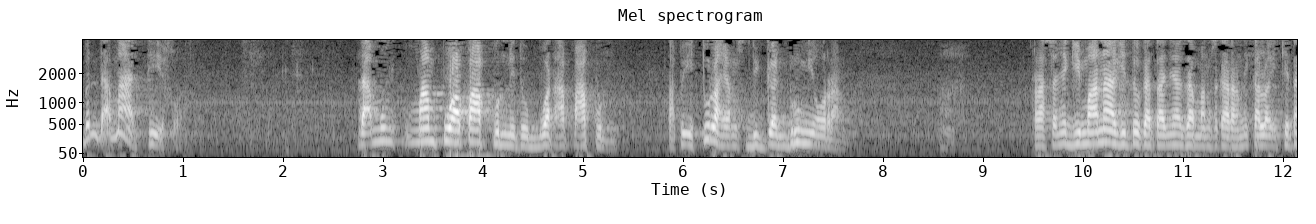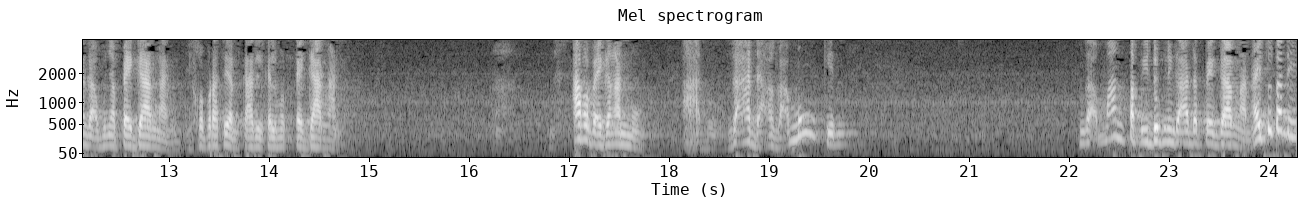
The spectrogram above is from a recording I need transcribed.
Benda mati. Tidak mampu apa pun itu, buat apa pun. Tapi itulah yang digandrungi orang. Rasanya gimana gitu katanya zaman sekarang ini kalau kita nggak punya pegangan. Kau perhatian kali kalimat pegangan. Apa peganganmu? Aduh, nggak ada, nggak mungkin. Nggak mantap hidup nih nggak ada pegangan. Nah itu tadi.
